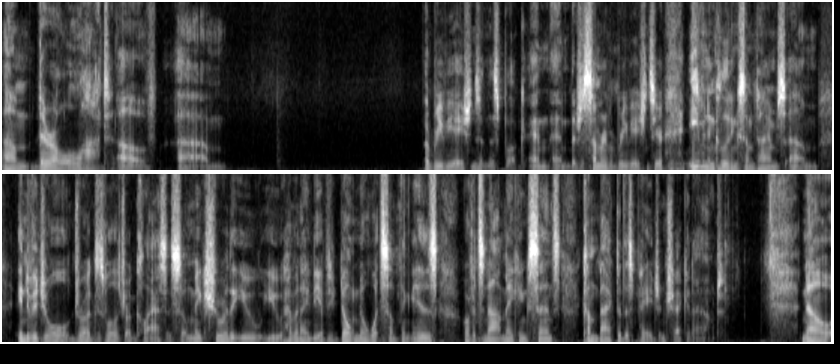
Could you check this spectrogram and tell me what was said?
Um, there are a lot of um, abbreviations in this book, and, and there's a summary of abbreviations here, even including sometimes um, individual drugs as well as drug classes. So make sure that you, you have an idea. If you don't know what something is, or if it's not making sense, come back to this page and check it out. Now,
